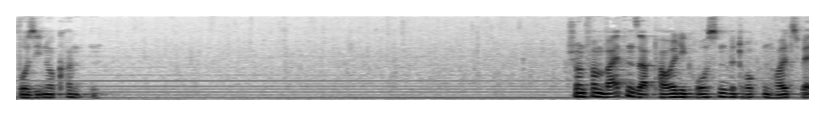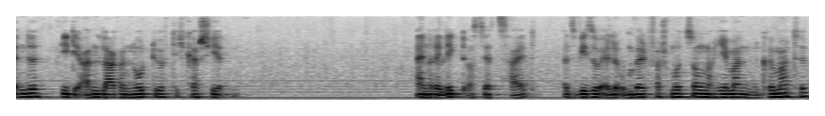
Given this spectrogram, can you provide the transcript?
wo sie nur konnten. Schon vom Weiten sah Paul die großen bedruckten Holzwände, die die Anlage notdürftig kaschierten. Ein Relikt aus der Zeit, als visuelle Umweltverschmutzung noch jemanden kümmerte,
